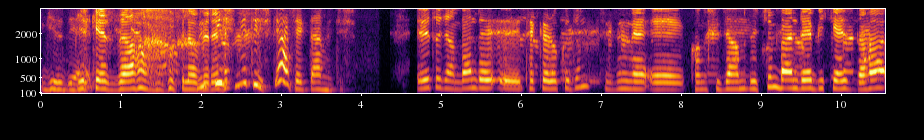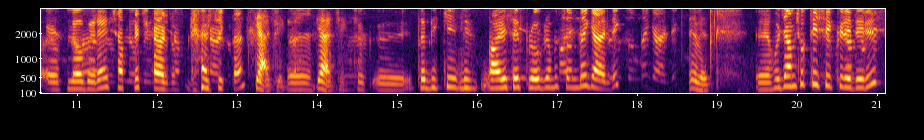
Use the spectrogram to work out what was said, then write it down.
gizleyemedim. Bir kez daha Flaubert'e. Müthiş, müthiş. Gerçekten müthiş. Evet hocam ben de e, tekrar okudum sizinle e, konuşacağımız için ben de bir kez daha e, Flaubert'e şapka çıkardım gerçekten. Gerçekten, e, gerçekten. Çok e, tabii ki biz maalesef programın sonuna geldik. Evet. E, hocam çok teşekkür ederiz.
